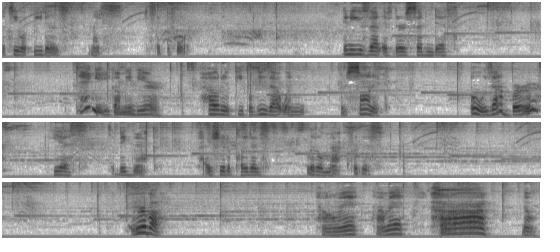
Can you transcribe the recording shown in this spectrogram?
Let's see what B does. Nice. Just like before. Gonna use that if there's sudden death. Dang it, you got me in the air. How do people do that when I'm Sonic? Oh, is that a burger? Yes, it's a Big Mac. I should have played as Little Mac for this. Herba! Hame, Hame, ha! No.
